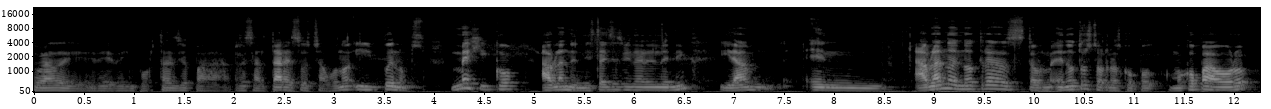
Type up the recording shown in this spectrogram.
grado de, importancia para resaltar a estos chavos, ¿no? Y bueno, pues México, hablando en instancias finales, Lenin, irán en hablando en otras en otros torneos como, como Copa Oro,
